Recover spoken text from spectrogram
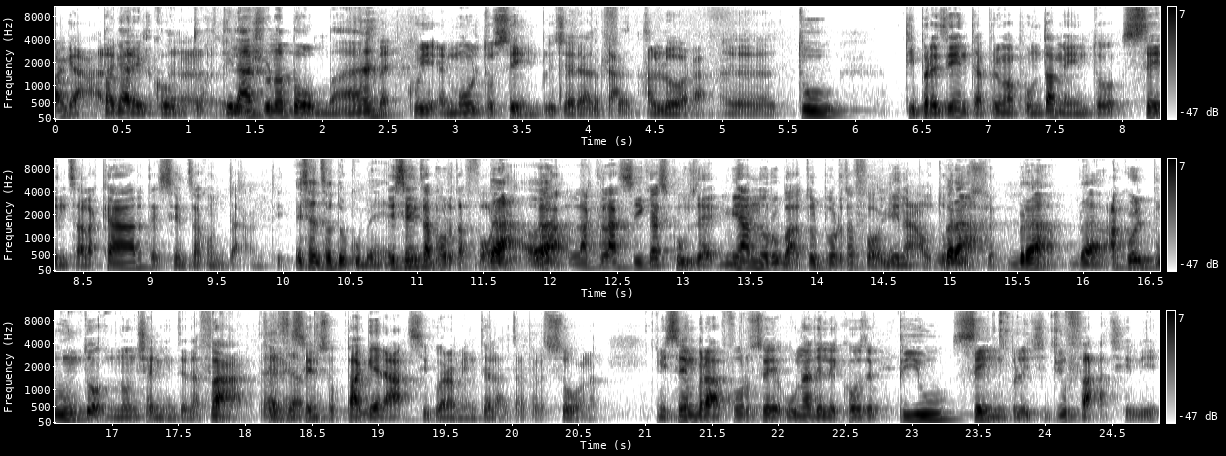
Pagare. Pagare il conto. Eh, Ti lascio una bomba, eh? Beh, qui è molto semplice in realtà. Perfetto. Allora, eh, tu ti presenti al primo appuntamento senza la carta e senza contanti. E senza documenti. E senza portafoglio. Bravo, la, la classica scusa è mi hanno rubato il portafoglio in autobus. Bravo, bravo, bravo. A quel punto non c'è niente da fare, cioè nel Esatto. senso pagherà sicuramente l'altra persona. Mi sembra forse una delle cose più semplici, più facili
